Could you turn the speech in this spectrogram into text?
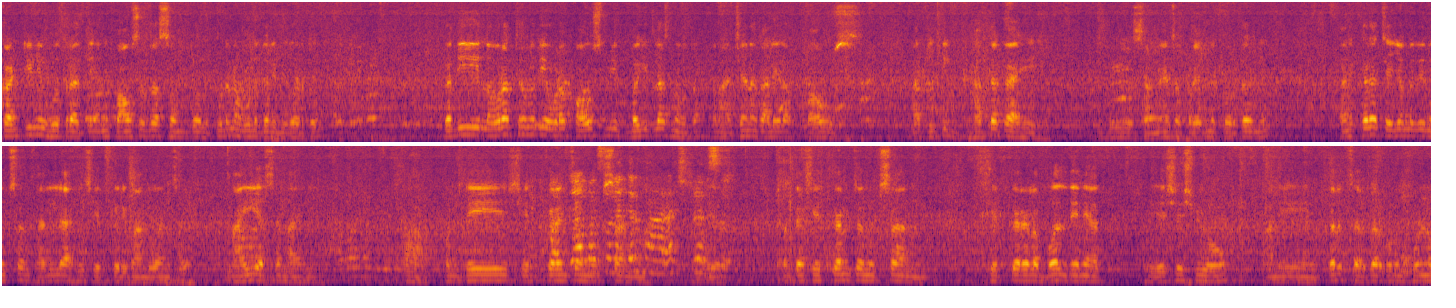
कंटिन्यू होत राहते आणि पावसाचा समतोल कुठं ना कुठं तरी बिघडतो. कधी नवरात्रमध्ये एवढा पाऊस मी बघितलाच नव्हता पण अचानक आलेला पाऊस हा किती घातक आहे हे सांगण्याचा प्रयत्न करतो मी. आणि खरंच याच्यामध्ये नुकसान झालेलं आहे शेतकरी बांधवांचं. नाही असं नाही. हां पण ते शेतकऱ्यांचं नाही नुकसान. पण त्या शेतकऱ्यांचं नुकसान शेतकऱ्याला बल देण्यात यशस्वी हो आणि तरच सरकारकडून कोण ना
